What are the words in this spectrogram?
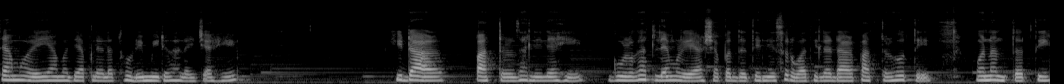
त्यामुळे यामध्ये आपल्याला थोडी मीठ घालायची आहे. ही डाळ पातळ झालेली आहे. गूळ घातल्यामुळे अशा पद्धतीने सुरुवातीला डाळ पातळ होते व नंतर ती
